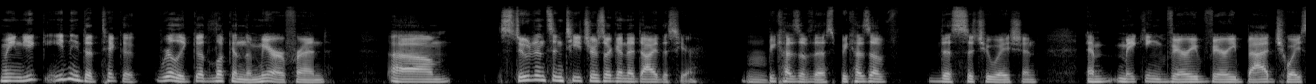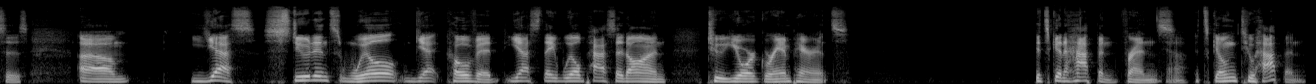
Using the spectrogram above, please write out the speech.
I mean, you you need to take a really good look in the mirror, friend. Um, students and teachers are going to die this year because of this, because of this situation, and making very very bad choices. Um, yes, students will get COVID. Yes, they will pass it on to your grandparents. It's going to happen, friends. Yeah. It's going to happen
